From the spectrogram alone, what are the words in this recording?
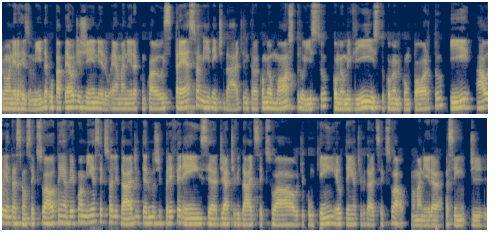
de uma maneira resumida. O papel de gênero é a maneira com qual eu expresso a minha identidade, então é como eu mostro isso, como eu me visto, como eu me comporto. E a orientação sexual tem a ver com a minha sexualidade em termos de preferência, de atividade sexual, de com quem eu tenho atividade sexual. Uma maneira, assim, de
